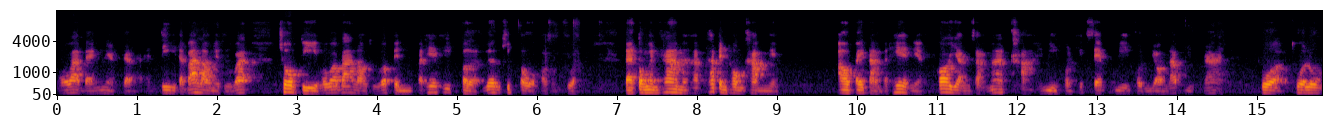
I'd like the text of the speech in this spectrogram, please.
เพราะว่าแบงก์เนี่ยจะ anti แต่บ้านเราเนี่ยถือว่าโชคดี เพราะว่าบ้านเราถือว่าเป็นประเทศที่เปิดเรื่องคริปโตพอสมควร แต่ตรงกันข้ามนะครับ ถ้าเป็นทองคำเนี่ยเอาไปต่างประเทศเนี่ยก็ยังสามารถขายมีคน accept มีคนยอมรับอยู่ได้ทั่วทั่วโลก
